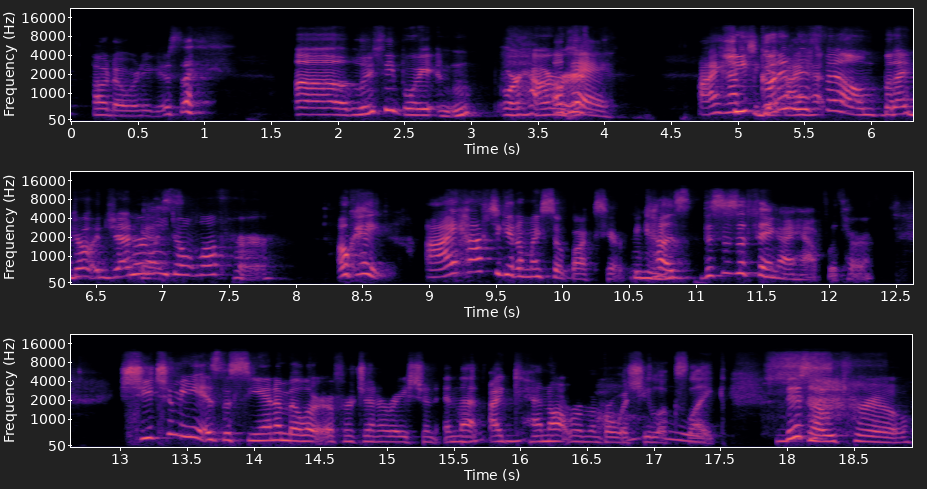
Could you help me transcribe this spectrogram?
Oh no, what are you gonna say? uh Lucy Boynton or however Okay. I have she's to good get, in this ha- film but I don't generally Yes. don't love her okay, I have to get on my soapbox here Mhm. because this is a thing I have with her. She to me is the Sienna Miller of her generation in that I Mhm. cannot remember what she looks Oh. like. This- so true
